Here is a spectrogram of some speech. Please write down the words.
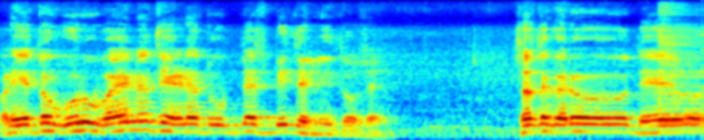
પણ એ તો ગુરુભાઈ નથી, એણે તો ઉપદેશ બીજે લીધો છે. સદગુરુ દેવ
